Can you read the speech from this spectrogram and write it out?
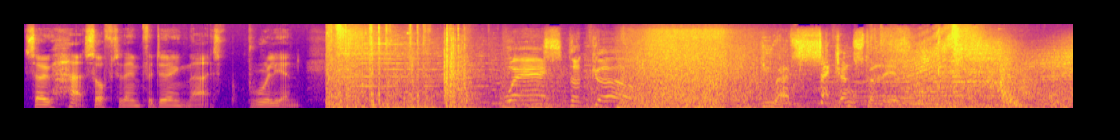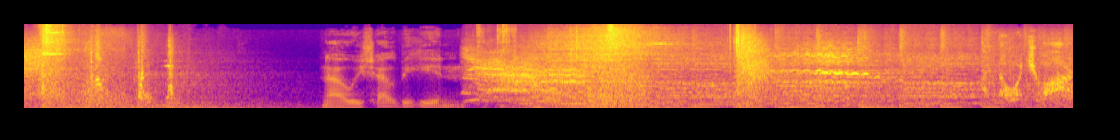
So hats off to them for doing that. It's brilliant. Where's the girl? You have seconds to live. Now we shall begin. I what you are.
